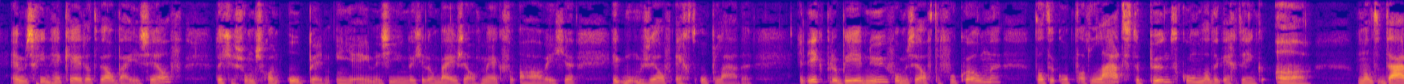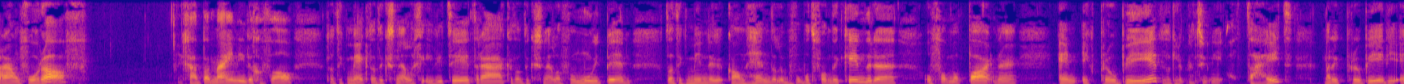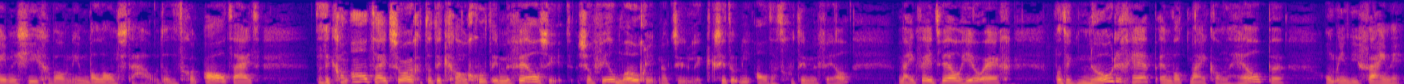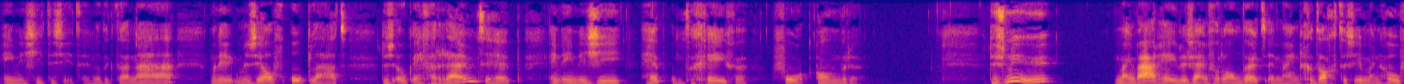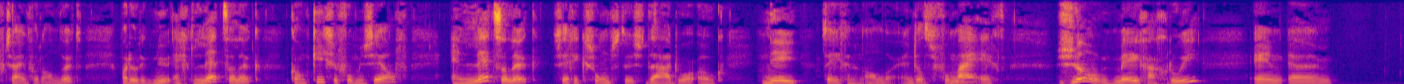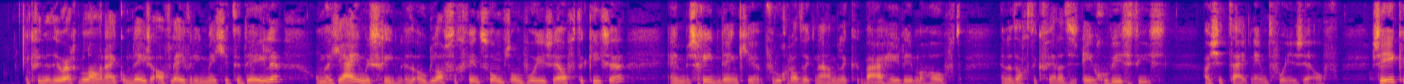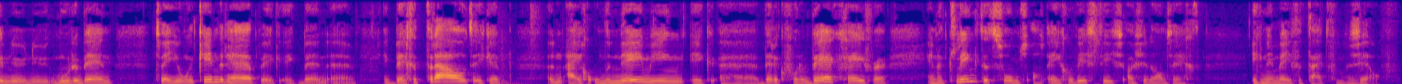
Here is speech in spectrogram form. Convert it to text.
En misschien herken je dat wel bij jezelf, dat je soms gewoon op bent in je energie. En dat je dan bij jezelf merkt van, ah oh, weet je, ik moet mezelf echt opladen. En ik probeer nu voor mezelf te voorkomen dat ik op dat laatste punt kom dat ik echt denk, ah, oh. want daaraan vooraf gaat bij mij in ieder geval dat ik merk dat ik sneller geïrriteerd raak, dat ik sneller vermoeid ben, dat ik minder kan handelen, bijvoorbeeld van de kinderen of van mijn partner. En ik probeer, dat lukt natuurlijk niet altijd, maar ik probeer die energie gewoon in balans te houden. Dat het gewoon altijd, dat ik gewoon altijd zorg dat ik gewoon goed in mijn vel zit. Zoveel mogelijk natuurlijk. Ik zit ook niet altijd goed in mijn vel. Maar ik weet wel heel erg wat ik nodig heb en wat mij kan helpen om in die fijne energie te zitten. En dat ik daarna, wanneer ik mezelf oplaad, dus ook echt ruimte heb en energie heb om te geven voor anderen. Dus nu, mijn waarheden zijn veranderd en mijn gedachten in mijn hoofd zijn veranderd, waardoor ik nu echt letterlijk kan kiezen voor mezelf. En letterlijk zeg ik soms dus daardoor ook nee tegen een ander. En dat is voor mij echt zo'n mega groei. En uh, ik vind het heel erg belangrijk om deze aflevering met je te delen. Omdat jij misschien het ook lastig vindt soms om voor jezelf te kiezen. En misschien denk je, vroeger had ik namelijk waarheden in mijn hoofd. En dan dacht ik, verder, het is egoïstisch als je tijd neemt voor jezelf. Zeker nu, nu ik moeder ben, twee jonge kinderen heb. Ik, ik, ben, uh, ik ben getrouwd, ik heb een eigen onderneming. Ik uh, werk voor een werkgever. En dan klinkt het soms als egoïstisch als je dan zegt, ik neem even tijd voor mezelf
